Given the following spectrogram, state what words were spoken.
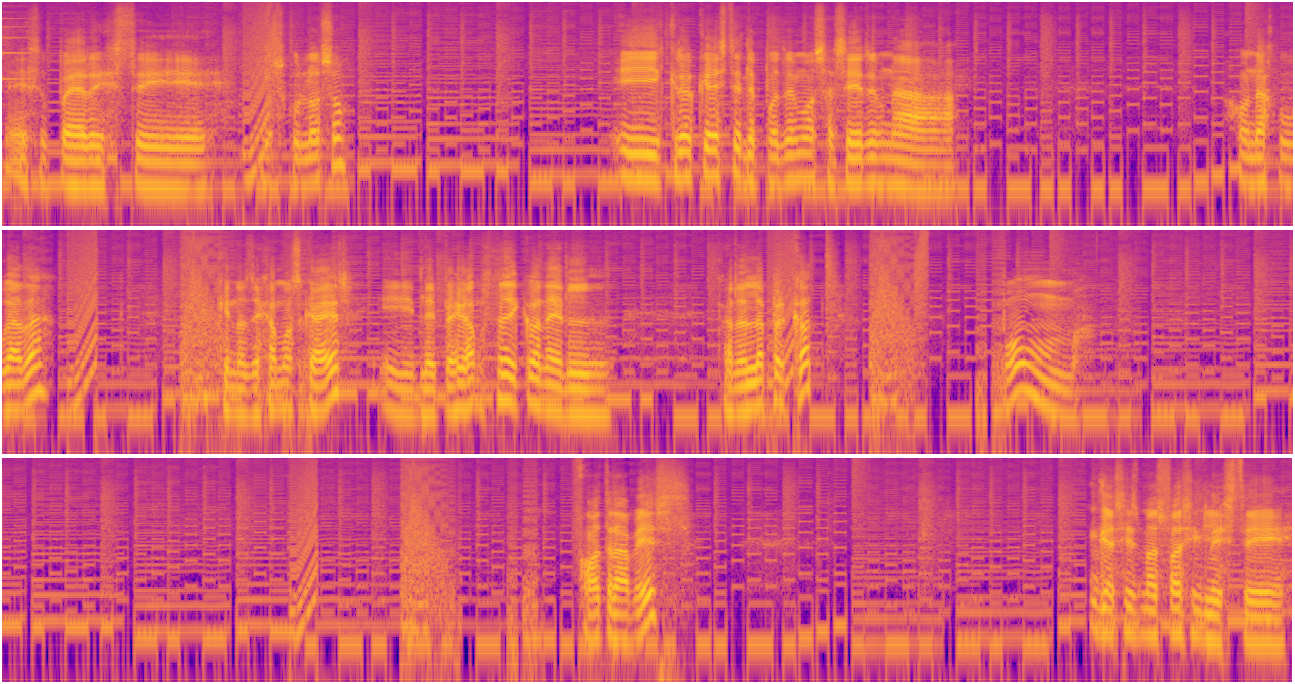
Es súper este, musculoso. Y creo que a este le podemos hacer una una jugada que nos dejamos caer y le pegamos ahí con el con el uppercut. ¡Pum! Otra vez. Que así es más fácil este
